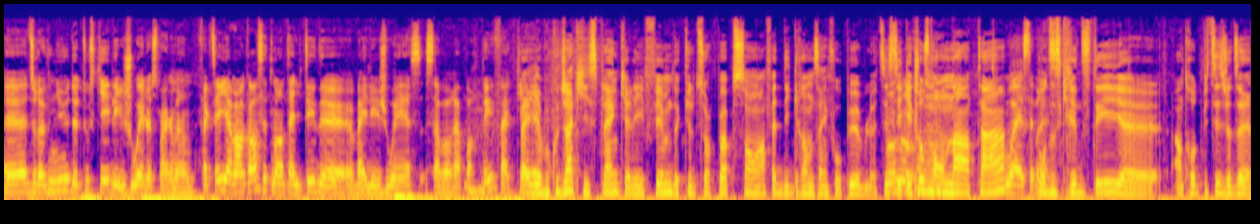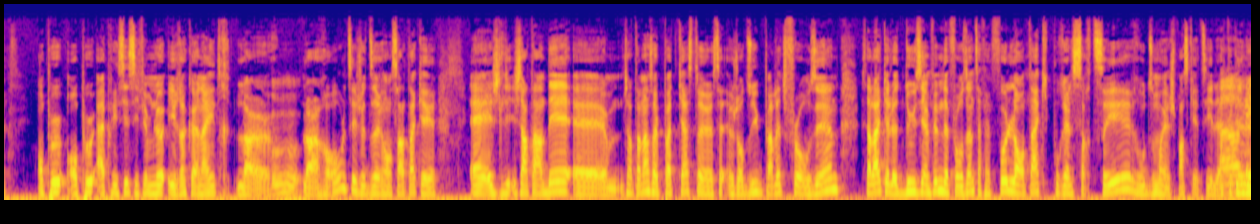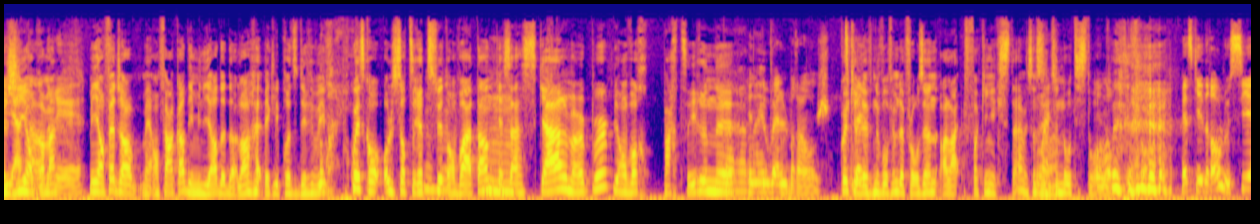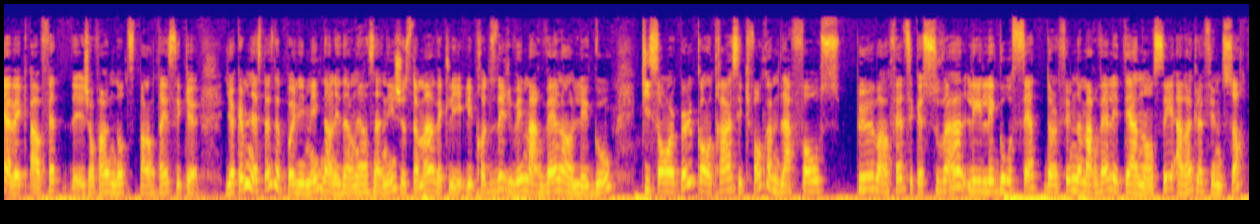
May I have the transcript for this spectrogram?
euh, du revenu de tout ce qui est les jouets de Spider-Man. Fait que tu sais, il y avait encore cette mentalité de ben les jouets ça va rapporter. Fait que Ben, il y a beaucoup de gens qui se plaignent que les films de culture pop sont en fait des grandes infopubs. là. Tu sais, C'est Mhm. quelque chose qu'on entend Ouais, c'est vrai. pour discréditer, euh, entre autres. Puis tu sais, je veux dire, on peut on peut apprécier ces films-là et reconnaître leur leur rôle. Tu sais, je veux dire, on s'entend que euh, j'entendais euh, j'entendais dans un podcast euh, aujourd'hui, il parlait de Frozen. Puis ça a l'air que le deuxième film de Frozen, ça fait full longtemps qu'il pourrait le sortir, ou du moins, je pense que la Ah, mais technologie, on vraiment mais en fait, genre, ben, on fait encore des milliards de dollars avec les produits dérivés. Pourquoi est-ce qu'on on le sortirait tout de suite? On va attendre que ça se calme un peu, puis on va repartir une... euh, une nouvelle branche. Quoi que Ben, le nouveau film de Frozen a l'air fucking excitant, mais ça, Ouais. c'est une autre histoire. Une autre histoire. Mais ce qui est drôle aussi avec, en fait, je vais faire une autre petite parenthèse, c'est que il y a comme une espèce de polémique dans les dernières années, justement, avec les, les produits dérivés Marvel en Lego, qui sont un peu le contraire, c'est qu'ils font comme de la fausse pub, en fait. C'est que souvent, les Lego sets d'un film de Marvel étaient annoncés avant que le film sorte.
